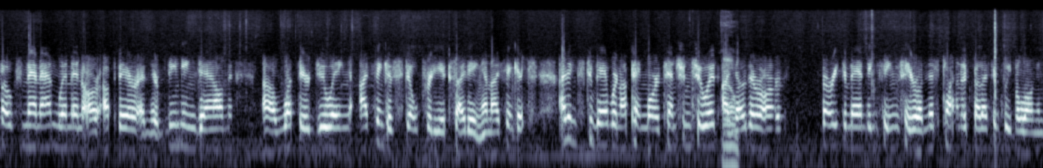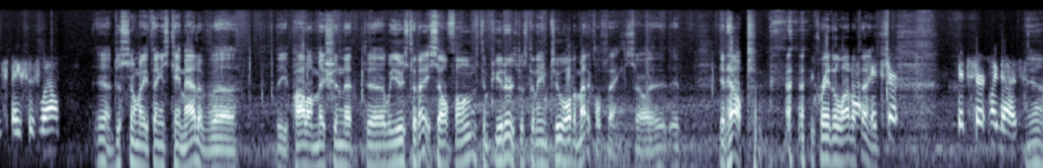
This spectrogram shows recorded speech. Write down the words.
folks, men and women, are up there and they're beaming down. Uh, what they're doing, I think, is still pretty exciting, and I think it's I think it's too bad we're not paying more attention to it. I know there are very demanding things here on this planet, but I think we belong in space as well. Yeah, just so many things came out of uh, the Apollo mission that uh, we use today: cell phones, computers, just to name two, all the medical things. So it it, it helped. it created a lot of uh, things. It sure it certainly does. Yeah.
